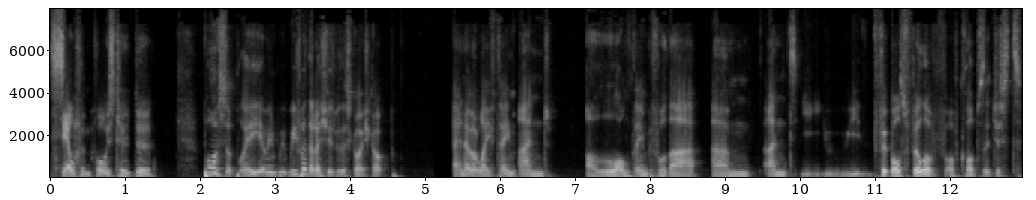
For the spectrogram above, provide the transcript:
self-imposed hoodoo? Possibly. I mean, we, we've had our issues with the Scottish Cup in our lifetime and a long time before that. Um, and you, you, football's full of, of clubs that just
